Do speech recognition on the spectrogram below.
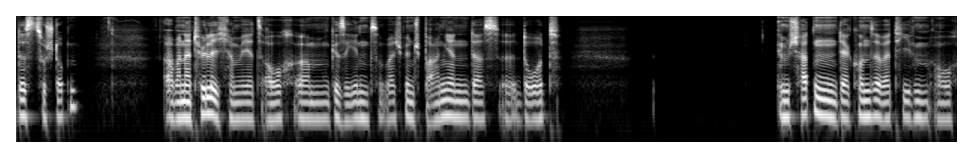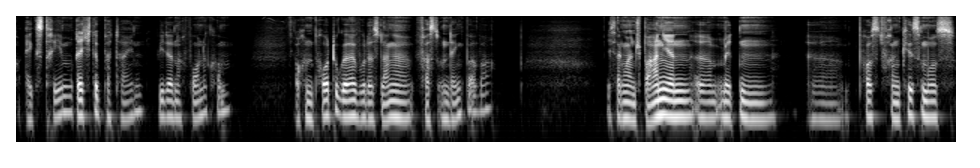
das zu stoppen. Aber natürlich haben wir jetzt auch ähm, gesehen, zum Beispiel in Spanien, dass äh, dort im Schatten der Konservativen auch extrem rechte Parteien wieder nach vorne kommen. Auch in Portugal, wo das lange fast undenkbar war. Ich sage mal in Spanien äh, mit dem äh, Postfrankismus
